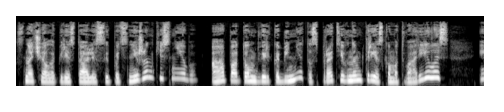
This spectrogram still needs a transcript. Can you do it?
Сначала перестали сыпать снежинки с неба, а потом дверь кабинета с противным треском отворилась, и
